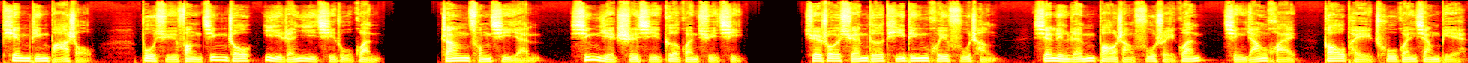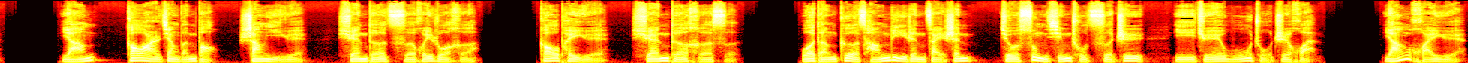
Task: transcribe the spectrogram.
天兵把守，不许放荆州一人一骑入关。”张从其言，星夜持袭各关去气。却说玄德提兵回涪城，先令人报上涪水关，请杨怀、高沛出关相别。杨、高二将闻报，商议曰：“玄德此回若何？”高沛曰：“玄德何死？我等各藏利刃在身，就送行处刺之，以绝无主之患。”杨怀曰：“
